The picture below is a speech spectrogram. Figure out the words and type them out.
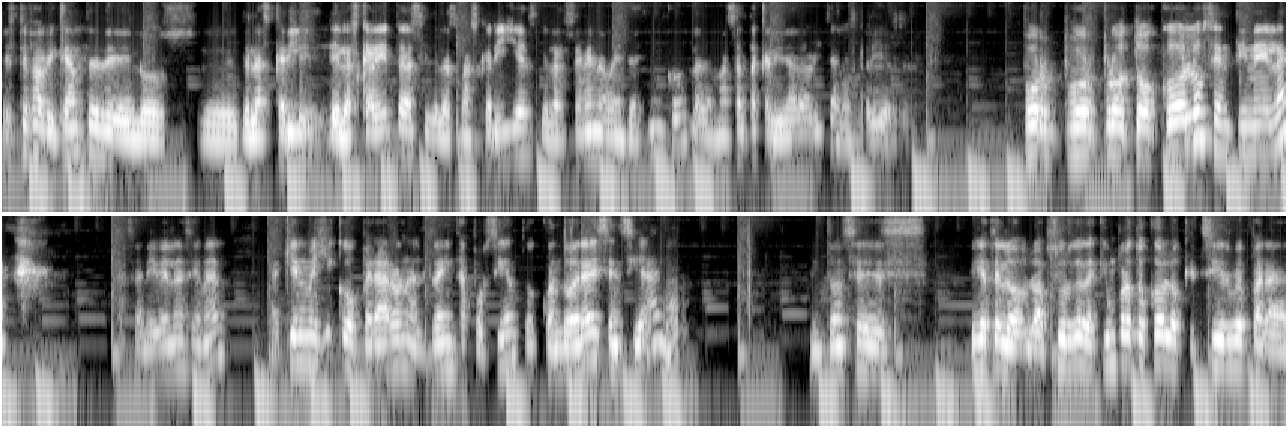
este fabricante de los de, las de las caretas y de las mascarillas de las N95, la de más alta calidad ahorita. Mascarillas. Por, por protocolo Centinela, a nivel nacional, aquí en México operaron al 30%, cuando era esencial. ¿no? Entonces, fíjate lo, absurdo de que un protocolo que sirve para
